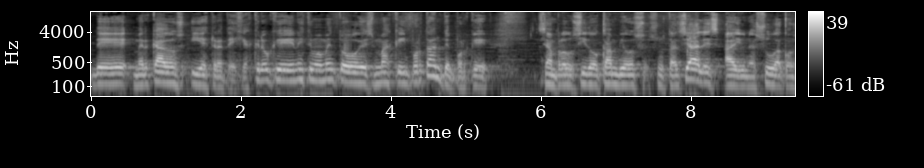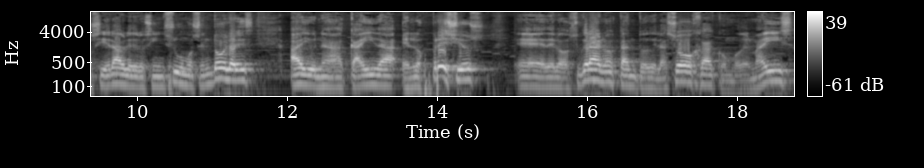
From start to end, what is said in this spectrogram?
de mercados y estrategias. Creo que en este momento es más que importante porque se han producido cambios sustanciales, hay una suba considerable de los insumos en dólares, hay una caída en los precios eh, de los granos, tanto de la soja como del maíz,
